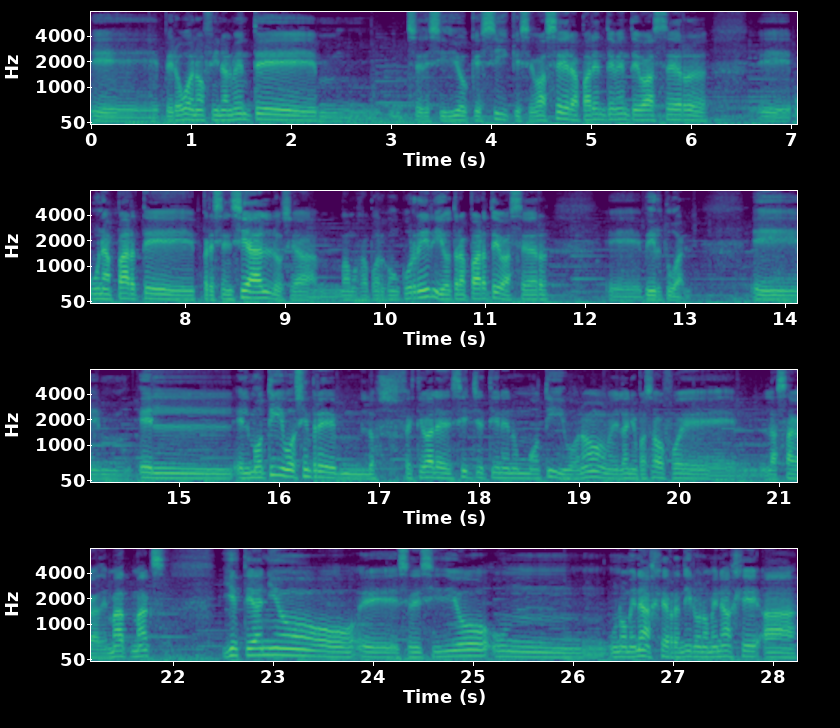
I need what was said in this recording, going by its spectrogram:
eh, pero bueno, finalmente mm, se decidió que sí, que se va a hacer. Aparentemente va a ser una parte presencial, o sea, vamos a poder concurrir, y otra parte va a ser virtual. Eh, el, motivo, siempre los festivales de Sitges tienen un motivo, ¿no? El año pasado fue la saga de Mad Max y este año eh, se decidió un, homenaje, rendir un homenaje a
